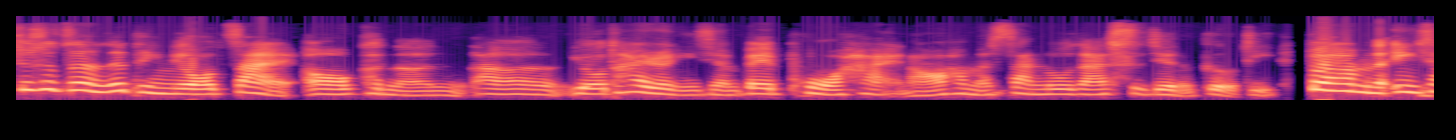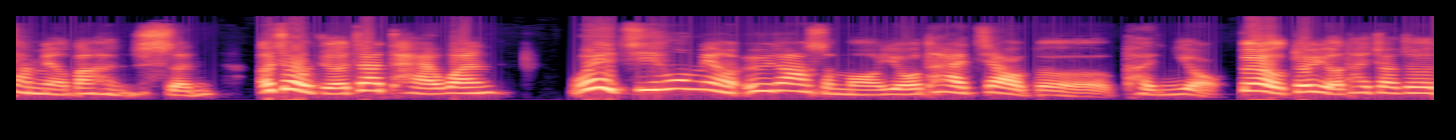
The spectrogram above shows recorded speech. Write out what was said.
就是真的是停留在哦，可能呃犹太人以前被迫害，然后他们散落在世界的各地，对他们的印象没有到很深。而且我觉得在台湾，我也几乎没有遇到什么犹太教的朋友，所以我对犹太教就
